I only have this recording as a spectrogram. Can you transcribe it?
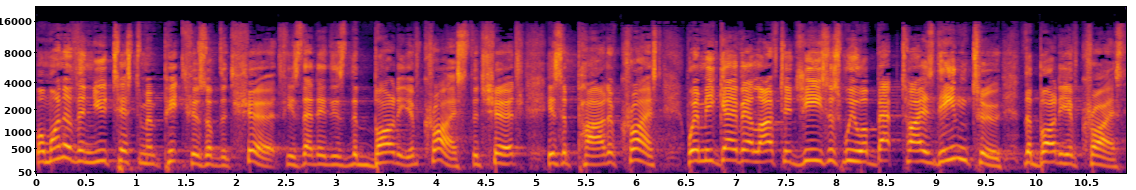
Well, one of the New Testament pictures of the church is that it is the body of Christ. The church is a part of Christ. When we gave our life to Jesus, we were baptized into the body of Christ.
